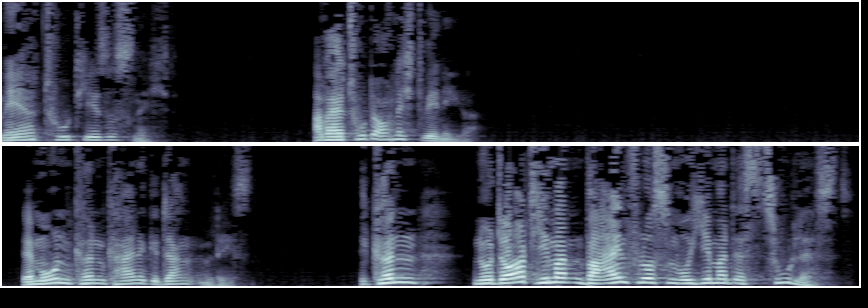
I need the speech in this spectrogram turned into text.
Mehr tut Jesus nicht. Aber er tut auch nicht weniger. Dämonen können keine Gedanken lesen. Sie können nur dort jemanden beeinflussen, wo jemand es zulässt.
